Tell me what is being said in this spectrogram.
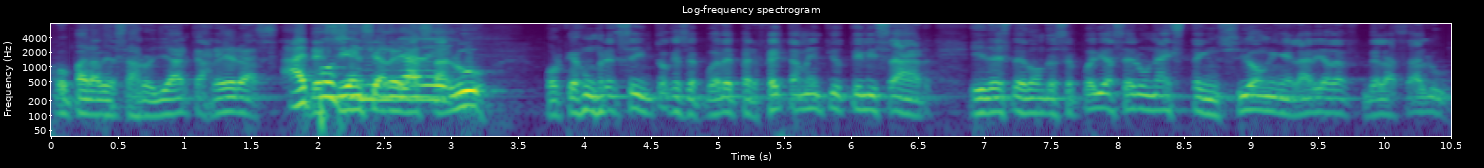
o para desarrollar carreras de ciencia de la salud porque es un recinto que se puede perfectamente utilizar y desde donde se puede hacer una extensión en el área de la salud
